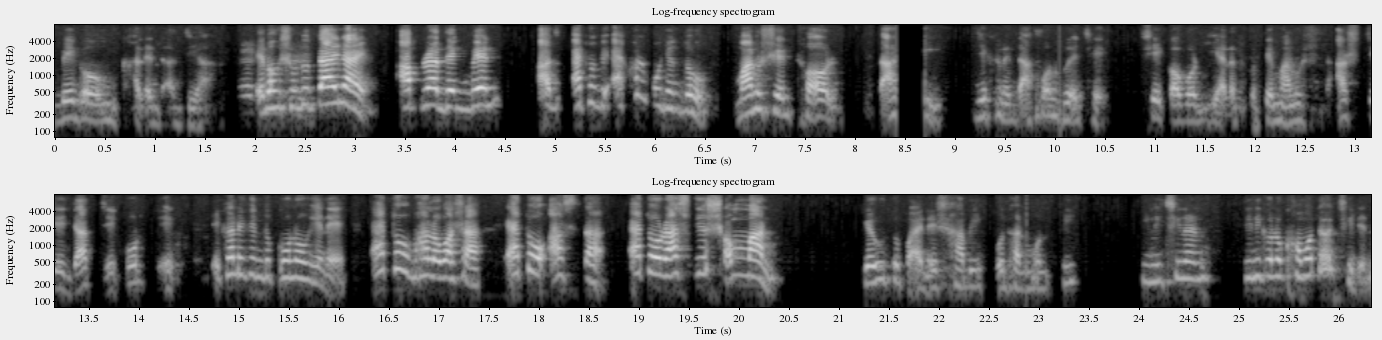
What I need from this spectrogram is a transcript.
বেগম খালেদা জিয়া। এবং শুধু তাই নয়, আপনারা দেখবেন আজ এত এখন পর্যন্ত মানুষের ঢল তার যেখানে দাফন হয়েছে সে কবর জিয়ারত করতে, মানুষ আসছে, যাচ্ছে, করছে। এখানে কিন্তু কোনো ইয়ে নেই। এত ভালোবাসা, এত আস্থা, এত রাষ্ট্রীয় সম্মান। কেউ তো পায়নি সাবেক প্রধানমন্ত্রী। তিনি ছিলেন, তিনি কোনো ক্ষমতাও ছিলেন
